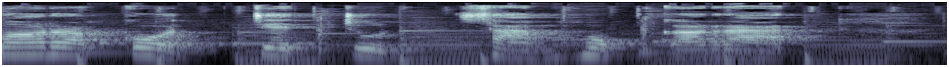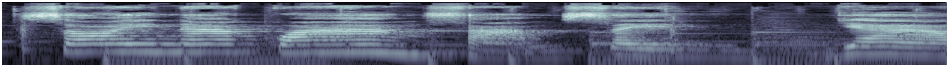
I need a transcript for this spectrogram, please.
มรกต7.36 กรัตสร้อยหน้ากว้าง 3 เซน ยาว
